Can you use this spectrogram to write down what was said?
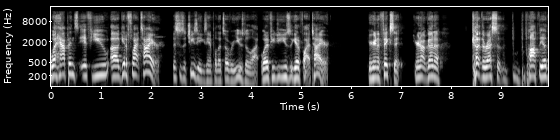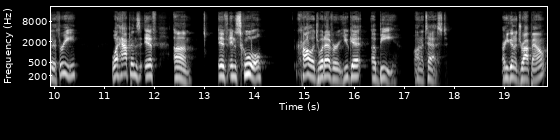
What happens if you uh, get a flat tire? This is a cheesy example that's overused a lot. What if you use to get a flat tire? You're going to fix it. You're not going to cut the rest of pop the other three. What happens if um if in school, college, whatever, you get a B on a test? Are you going to drop out?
